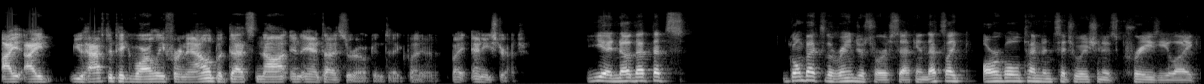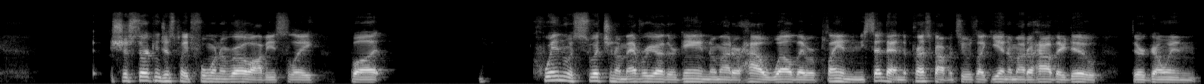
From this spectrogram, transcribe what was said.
I, I you have to pick Varley for now, but that's not an anti Sorokin take by by any stretch. Yeah, no, that that's going back to the Rangers for a second. That's like our goaltending situation is crazy. Like Shesterkin just played four in a row, obviously, but Quinn was switching them every other game, no matter how well they were playing. And he said that in the press conference. He was like, "Yeah, no matter how they do, they're going,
